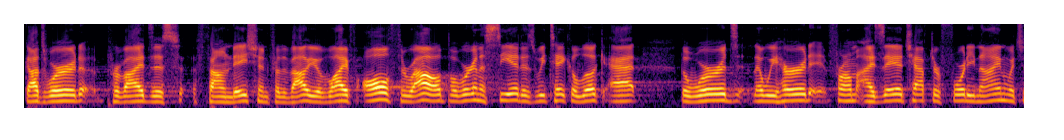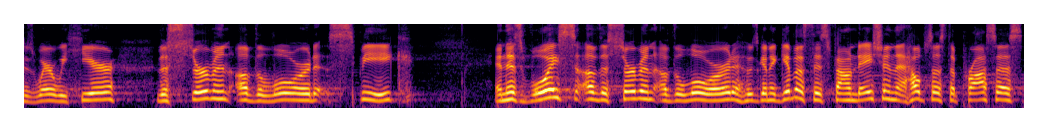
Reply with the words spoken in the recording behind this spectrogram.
God's Word provides this foundation for the value of life all throughout, but we're going to see it as we take a look at the words that we heard from Isaiah chapter 49, which is where we hear the servant of the Lord speak. And this voice of the servant of the Lord, who's going to give us this foundation that helps us to process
